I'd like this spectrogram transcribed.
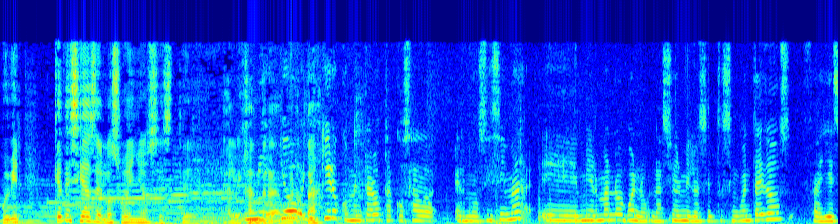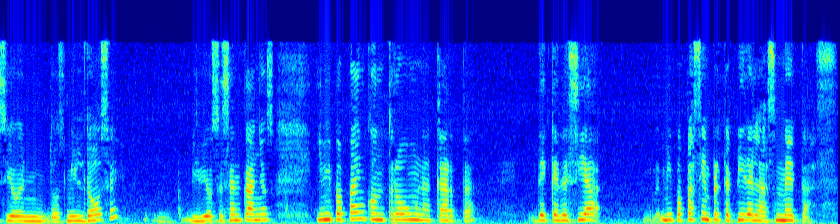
Muy bien. ¿Qué decías de los sueños, este, Alejandra yo, Huerta? yo quiero comentar otra cosa hermosísima. Eh, mi hermano, bueno, nació en 1952, falleció en 2012, vivió 60 años, y mi papá encontró una carta de que decía, mi papá siempre te pide las metas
